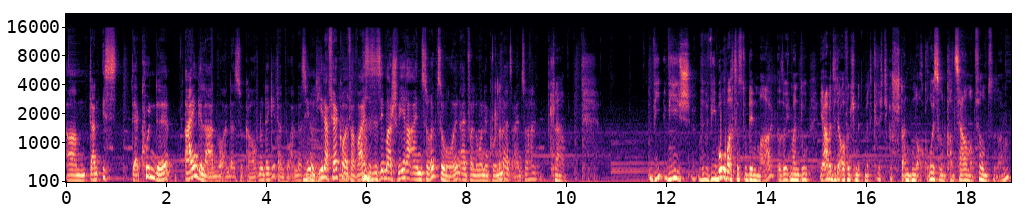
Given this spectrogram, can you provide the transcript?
ähm, dann ist der Kunde eingeladen, woanders zu kaufen und der geht dann woanders hin. Und jeder Verkäufer weiß, es ist immer schwerer, einen zurückzuholen, einen verlorenen Kunden, Klar. als einen zu halten. Klar. Wie, wie, wie beobachtest du den Markt? Also ich meine, du ihr arbeitet ja auch wirklich mit, mit richtig gestandenen, auch größeren Konzernen und Firmen zusammen.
